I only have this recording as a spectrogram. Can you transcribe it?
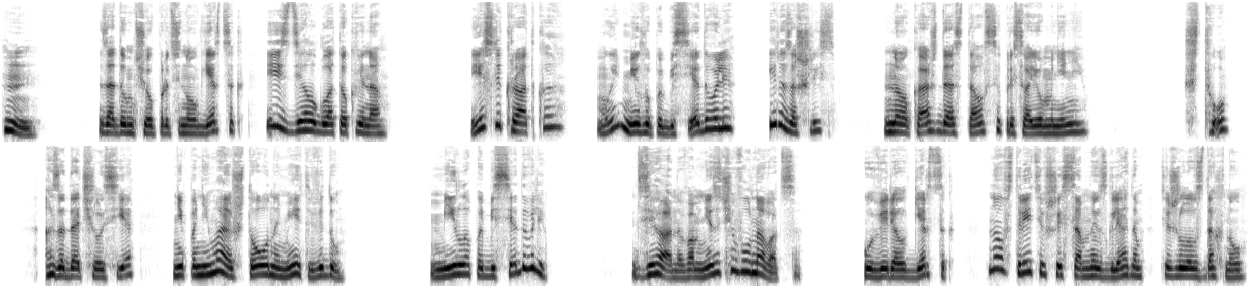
«Хм», — задумчиво протянул герцог и сделал глоток вина. «Если кратко, мы мило побеседовали и разошлись, но каждый остался при своем мнении». «Что?» — озадачилась я, не понимая, что он имеет в виду. «Мило побеседовали?» «Диана, вам незачем волноваться», — уверил герцог, но, встретившись со мной взглядом, тяжело вздохнул.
